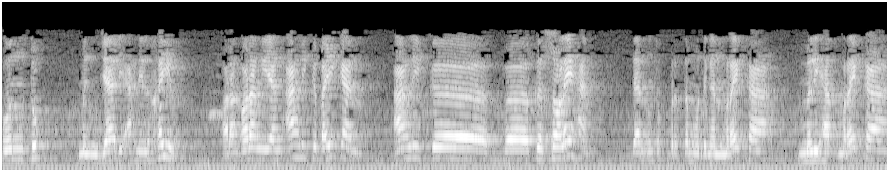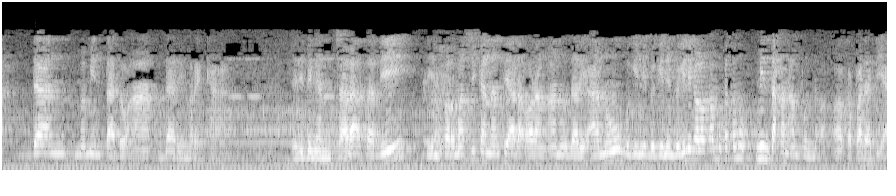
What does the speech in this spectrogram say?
untuk menjadi ahli khair. Orang-orang yang ahli kebaikan ahli ke kesolehan. Dan untuk bertemu dengan mereka melihat mereka dan meminta doa dari mereka jadi dengan cara tadi informasikan nanti ada orang anu dari anu begini begini begini kalau kamu ketemu mintakan ampun uh, kepada dia.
